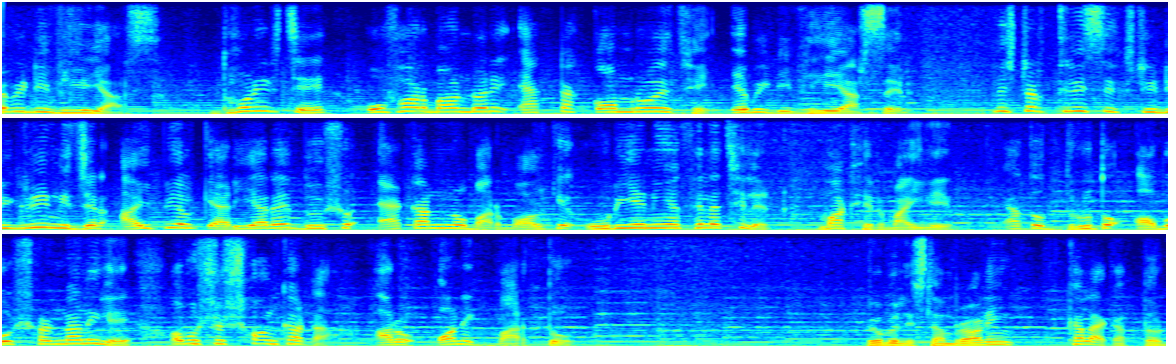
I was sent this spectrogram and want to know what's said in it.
ABD Villiers. ধোনির চেয়ে ওভার বাউন্ডারি একটা কম রয়েছে এবিডি ভিলিয়ার্সের। মিস্টার থ্রি সিক্সটি ডিগ্রি নিজের আইপিএল ক্যারিয়ারে দুইশো একান্ন বার বলকে উড়িয়ে নিয়ে ফেলেছিলেন মাঠের বাইরে। এত দ্রুত অবসর না নিলে অবশ্য সংখ্যাটা আরও অনেক বাড়ত। রুবেল ইসলাম রনিং, খেলা একাত্তর।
